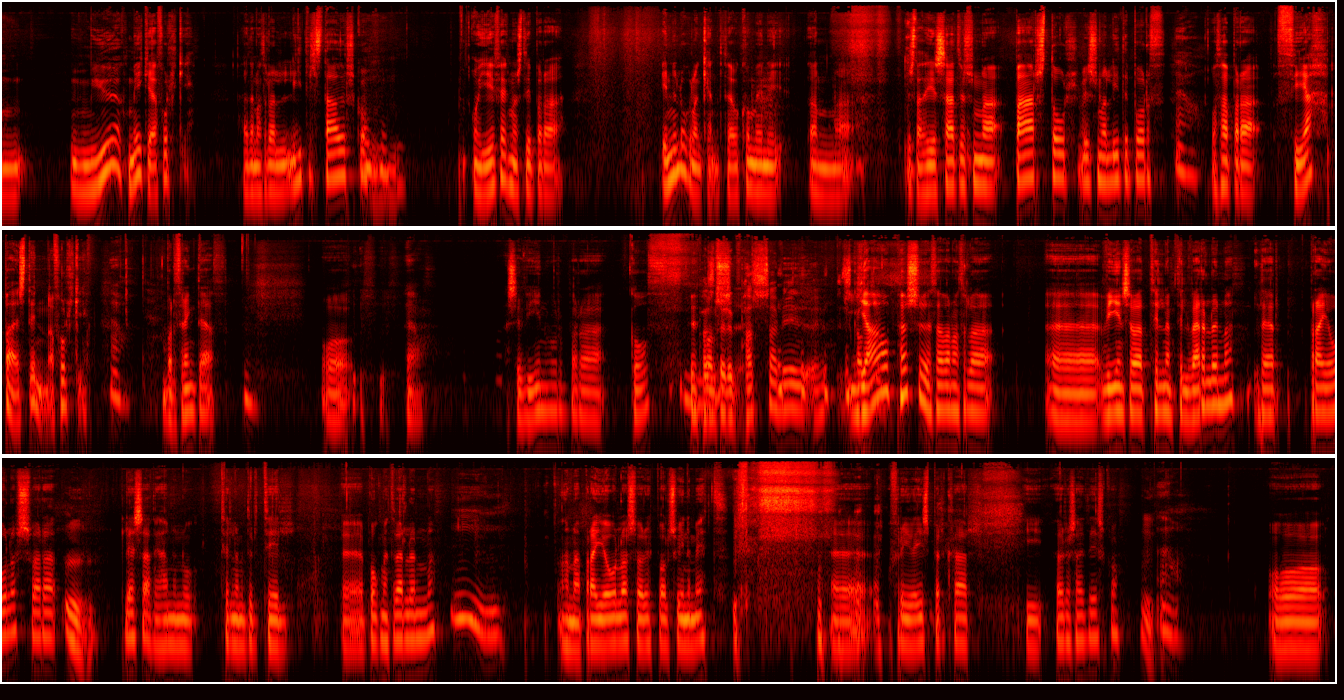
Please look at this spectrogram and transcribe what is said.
mjög mikið af fólki þetta er náttúrulega lítil staður sko. mm -hmm. og ég fekk náttúrulega bara innilókunankend þegar kom inn í þannig að ég satt við svona barstól við svona lítið borð já. og það bara þjappaðist inn af fólki já. og bara þrengdi að mm. og já þessi vín voru bara góð Pastur þau passa við skáldi? Já, passuðu, það var náttúrulega uh, vín sem var tilnæmt til verðluna þegar Bræ Ólafs var að lesa því hann er nú tilnæmdur til uh, bókmæntverlununa mm. þannig að Bræ Ólafs var uppáhaldsvínu mitt uh, Fríða Ísberg þar í öðru sæti sko. Já, og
